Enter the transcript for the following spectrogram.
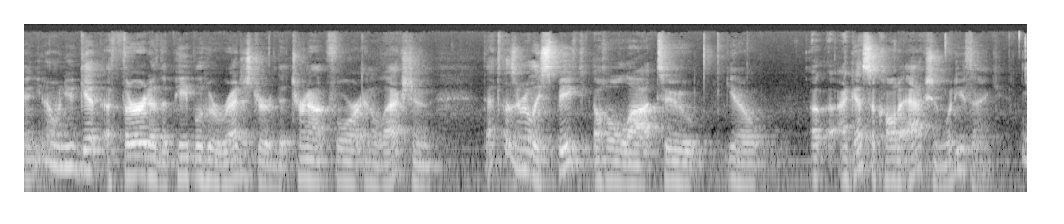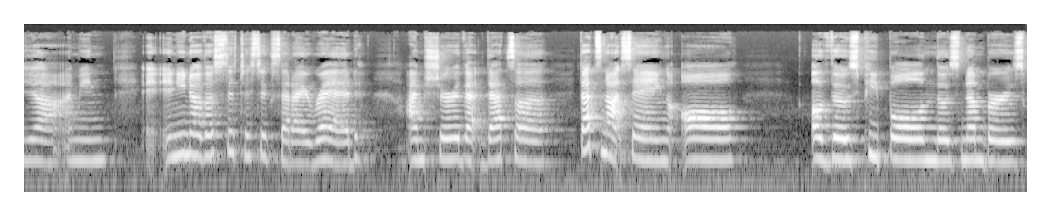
And you know, when you get a third of the people who are registered that turn out for an election, that doesn't really speak a whole lot to, you know, a, I guess a call to action. What do you think? Yeah, I mean, and, and you know those statistics that I read, I'm sure that that's a that's not saying all of those people and those numbers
